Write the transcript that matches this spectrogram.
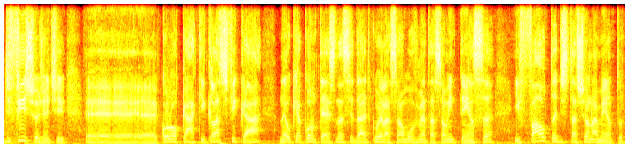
difícil a gente é, é, colocar aqui, classificar né, o que acontece na cidade com relação à movimentação intensa e falta de estacionamento.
